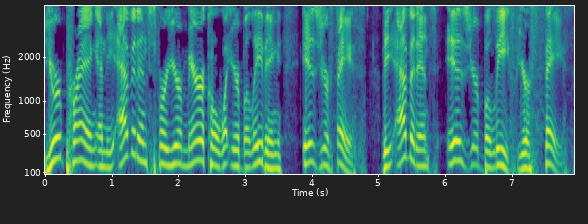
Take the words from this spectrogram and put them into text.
you're praying and the evidence for your miracle, what you're believing, is your faith. The evidence is your belief, your faith.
